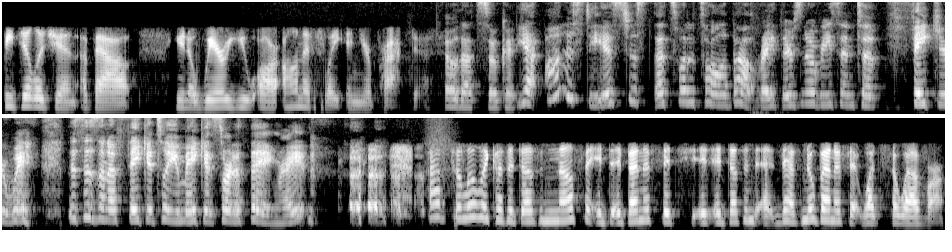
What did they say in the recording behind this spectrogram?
be diligent about you know where you are honestly in your practice. Oh that's so good. Yeah honesty is just that's what it's all about right? There's no reason to fake your way this isn't a fake it till you make it sort of thing right Absolutely, because it does nothing. It, it benefits. It, it doesn't. It has no benefit whatsoever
